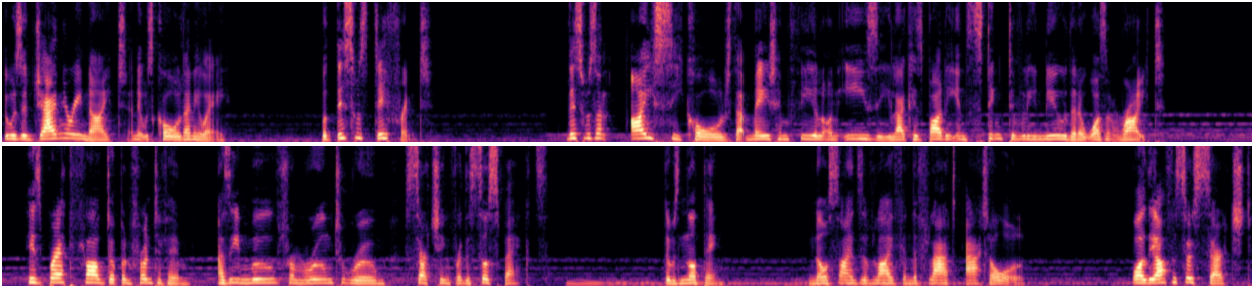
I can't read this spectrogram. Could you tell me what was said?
It was a January night and it was cold anyway. But this was different. This was an icy cold that made him feel uneasy, like his body instinctively knew that it wasn't right. His breath fogged up in front of him as he moved from room to room, searching for the suspects. There was nothing. No signs of life in the flat at all. While the officers searched,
